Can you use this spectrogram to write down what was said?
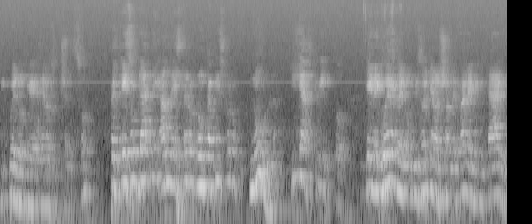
di quello che era successo, perché i soldati all'estero non capiscono nulla. Chi ha scritto che le guerre non bisogna lasciarle fare ai militari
